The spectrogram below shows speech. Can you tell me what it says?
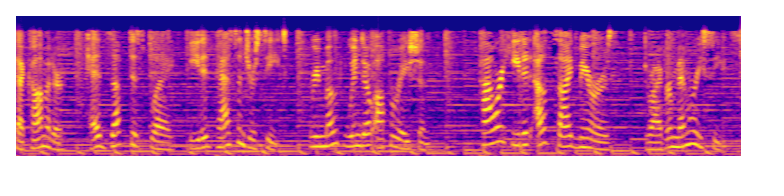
tachometer, heads-up display, heated passenger seat, remote window operation, power heated outside mirrors, driver memory seats.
